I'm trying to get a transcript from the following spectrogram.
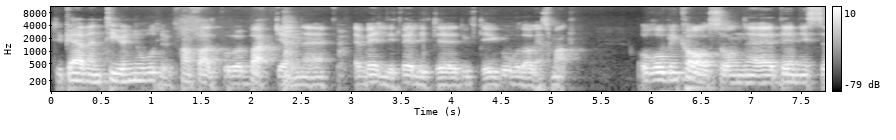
tycker även Theo Nordlund framförallt på backen är väldigt, väldigt duktig i gårdagens match. Och Robin Karlsson, Dennis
